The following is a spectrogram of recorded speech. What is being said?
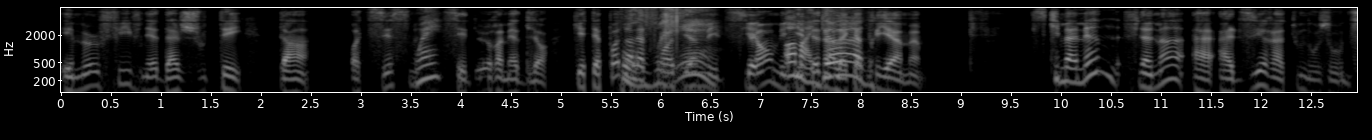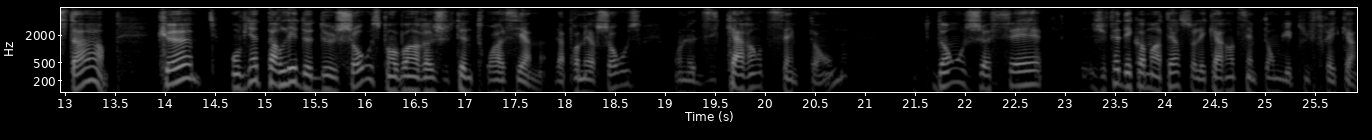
Et Murphy venait d'ajouter dans autisme ces deux remèdes-là, qui n'étaient pas dans la troisième édition, mais oh qui étaient dans la quatrième. Ce qui m'amène finalement à, dire à tous nos auditeurs qu'on vient de parler de deux choses, puis on va en rajouter une troisième. La première chose, on a dit 40 symptômes, dont je fais, je fais des commentaires sur les 40 symptômes les plus fréquents.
